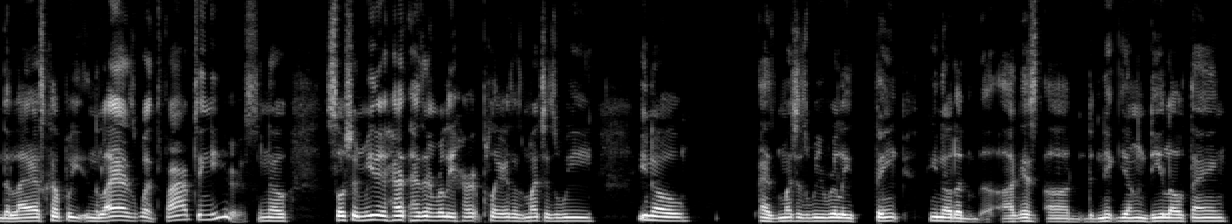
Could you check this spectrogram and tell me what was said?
the last couple in the last what five ten years you know social media ha- hasn't really hurt players as much as we you know as much as we really think you know the i guess uh the nick young D'Lo thing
